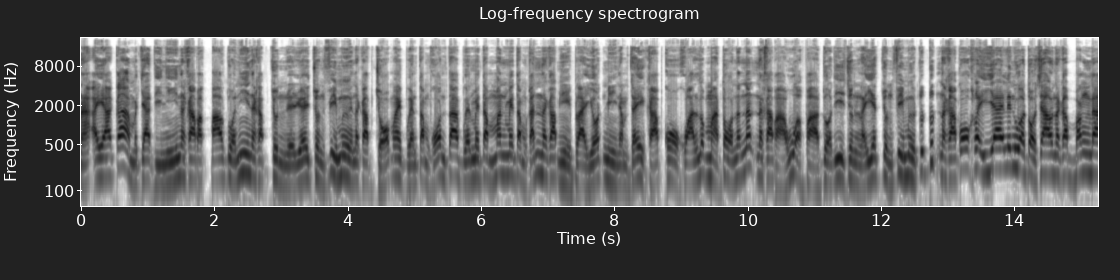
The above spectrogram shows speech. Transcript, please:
นะอายาก้ามาจากทีนี้นะครับปักเปล่าตัวนี้นะครับจนเรื่อยๆจนฝีมือนะครับจอบให้เปลือนตำคนตาเปลือนไม่ตำมันไม่ตำกันนะครับมีปลายยศมีน้ำใจครับก็ควานลบมาต่อนั้นๆนะครับผ่าวัวผ่าตัวดีจนละเอียดจนฝีมือตุ๊ดๆนะครับก็ใครย้ายเล่นวัวต่อเช้านะครับบังได้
